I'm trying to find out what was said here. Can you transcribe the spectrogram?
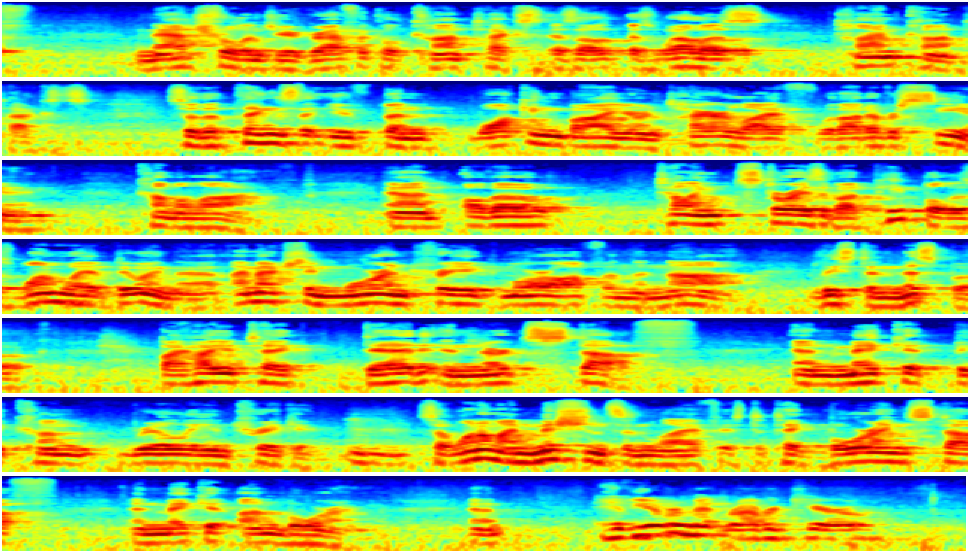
natural and geographical contexts as, as well as time contexts, so that things that you've been walking by your entire life without ever seeing come alive. And although telling stories about people is one way of doing that, I'm actually more intrigued more often than not at least in this book, by how you take dead, inert stuff and make it become really intriguing. Mm-hmm. So, one of my missions in life is to take boring stuff and make it unboring. And have you ever met Robert Caro?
